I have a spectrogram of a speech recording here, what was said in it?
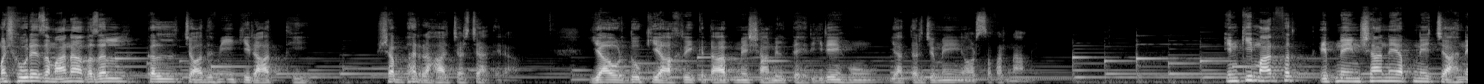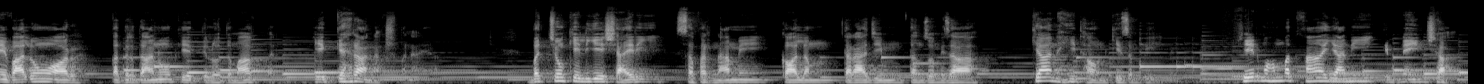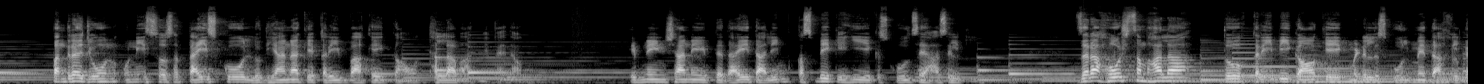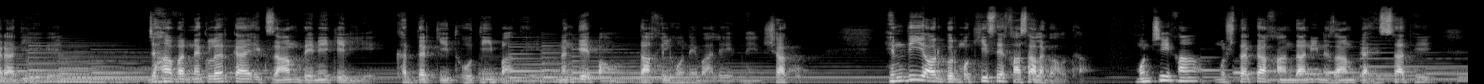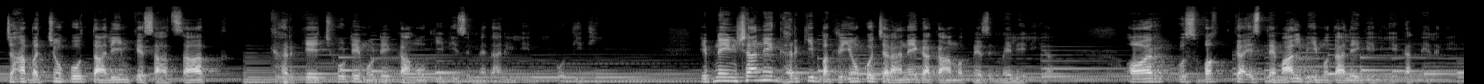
मशहूर जमाना गज़ल कल चौदहवीं की रात थी। शब भर रहा चर्चा तेरा। या उर्दू की आखिरी किताब में शामिल तहरीरें हों या तर्जमे और सफरनामे। इनकी मार्फत इब्न इंशा ने अपने चाहने वालों और कदरदानों के दिलो दिमाग पर एक गहरा नक्श बनाया। बच्चों के लिए शायरी, सफरनामे, कॉलम, तराजिम तंजो मिज़ा क्या नहीं था उनकी ज़मीन में? शेर मोहम्मद खां यानी इब्न इंशा। 15 जून 1927 को लुधियाना के करीब वाक़ गाँव थल्लाबाद में पैदा हुए। इब्ने इंशा ने इब्तदाई तालीम कस्बे के ही एक स्कूल से हासिल की। जरा होश संभाला तो करीबी गाँव के एक मिडिल स्कूल में दाखिल करा दिए गए, जहाँ वर्नेकुलर का एग्ज़ाम देने के लिए खद्दर की धोती बांधे नंगे पाँव दाखिल होने वाले इब्ने इंशा को हिंदी और गुरमुखी से खासा लगाव था। मुंशी खां मुश्तरका खानदानी निज़ाम का हिस्सा थे जहाँ बच्चों को तालीम के साथ साथ घर के छोटे मोटे कामों की भी ज़िम्मेदारी लेनी होती थी। इब्ने इंशा ने घर की बकरियों को चराने का काम अपने जिम्मे ले लिया और उस वक्त का इस्तेमाल भी मुताले के लिए करने लगे।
